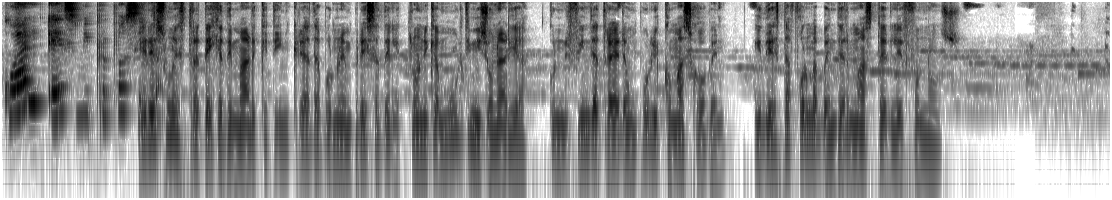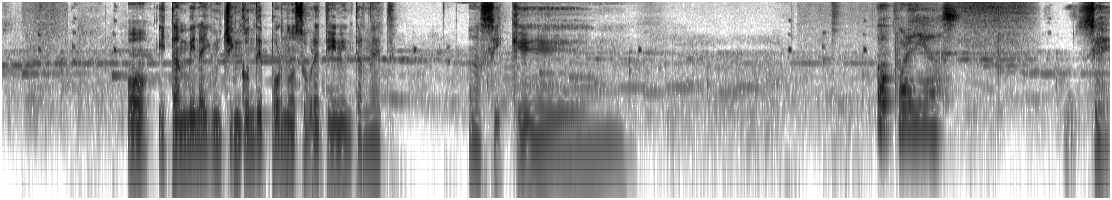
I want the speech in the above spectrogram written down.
¿Cuál es mi propósito? Eres una estrategia de marketing creada por una empresa de electrónica multimillonaria con el fin de atraer a un público más joven y de esta forma vender más teléfonos. Oh, y también hay un chingón de porno sobre ti en internet. Así que... Oh, por Dios. Sí.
